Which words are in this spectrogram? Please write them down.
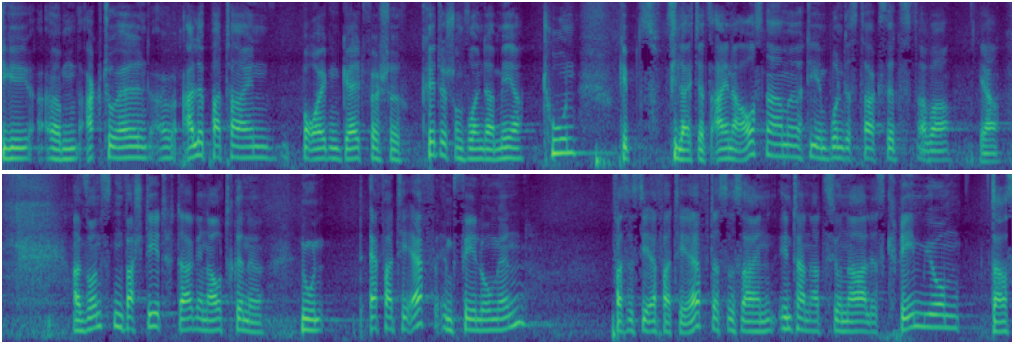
die ähm, aktuellen, äh, alle Parteien beäugen Geldwäsche kritisch und wollen da mehr tun. Gibt es vielleicht jetzt eine Ausnahme, die im Bundestag sitzt, aber ja. Ansonsten, was steht da genau drinne? Nun, FATF-Empfehlungen. Was ist die FATF? Das ist ein internationales Gremium, das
